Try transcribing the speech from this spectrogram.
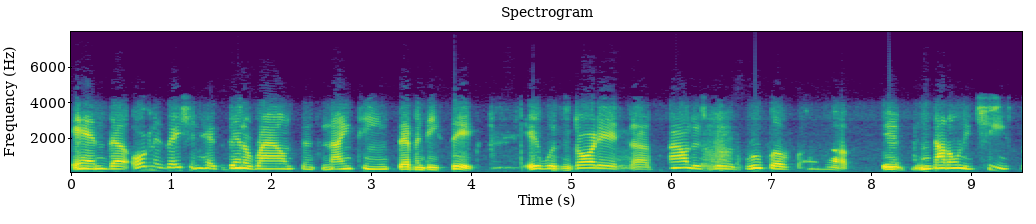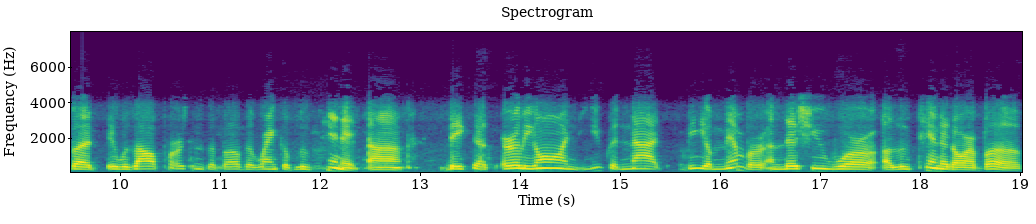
and the organization has been around since 1976. It was mm-hmm. started. Uh, founders were a group of uh, it, not only chiefs, but it was all persons above the rank of lieutenant. Uh, because early on you could not be a member unless you were a lieutenant or above.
